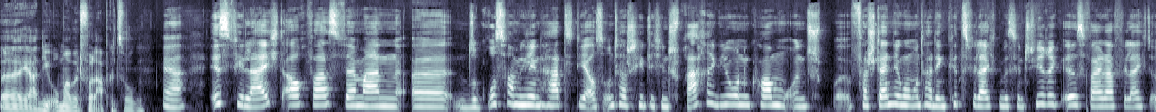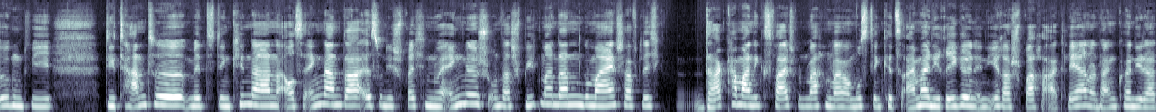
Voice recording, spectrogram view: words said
äh, ja, die Oma wird voll abgezogen. Ja, ist vielleicht auch was, wenn man äh, so Großfamilien hat, die aus unterschiedlichen Sprachregionen kommen und Verständigung unter den Kids vielleicht ein bisschen schwierig ist, weil da vielleicht irgendwie die Tante mit den Kindern aus England da ist und die sprechen nur Englisch und was spielt man dann gemeinschaftlich? Da kann man nichts falsch mitmachen, weil man muss den Kids einmal die Regeln in ihrer Sprache erklären und dann können die da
